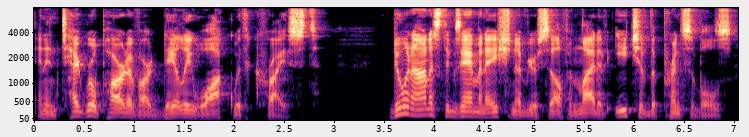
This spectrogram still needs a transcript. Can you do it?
an integral part of our daily walk with Christ. Do an honest examination of yourself in light of each of the principles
